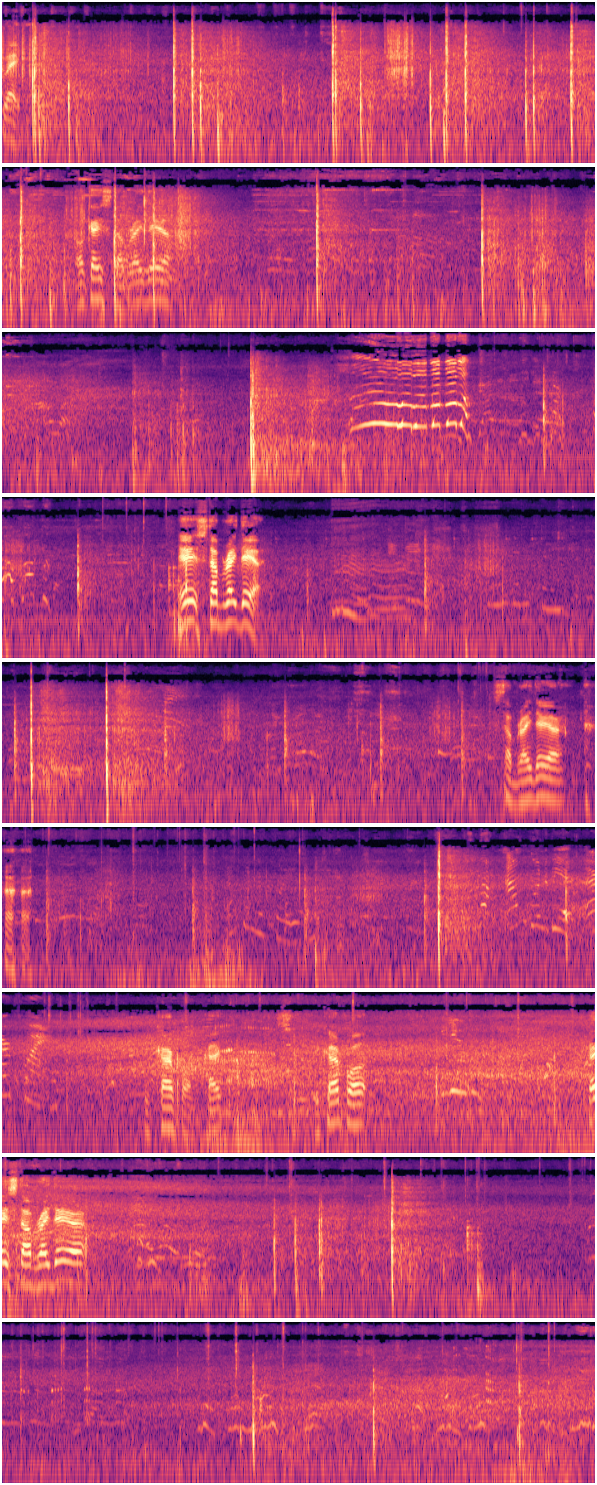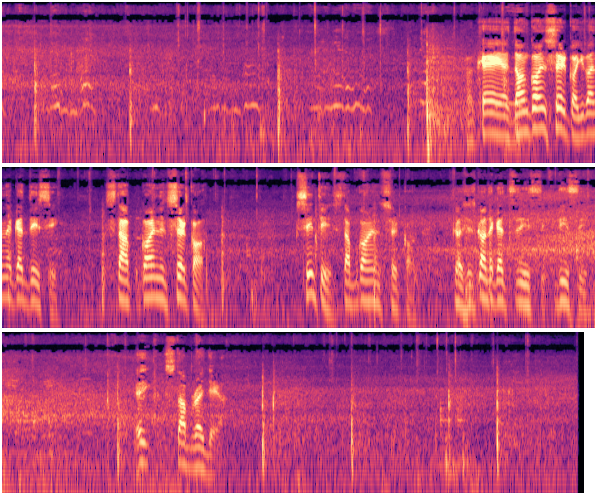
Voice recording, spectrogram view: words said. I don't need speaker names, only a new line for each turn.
way. Okay, stop right there. Hey, stop right there. Stop right there. Be careful, okay? Be careful. Okay, stop right there. Okay, don't go in circle. You're gonna get dizzy. Stop going in circle. Cinti, stop going in circle. Because he's gonna get dizzy. dizzy. Hey, stop right there.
